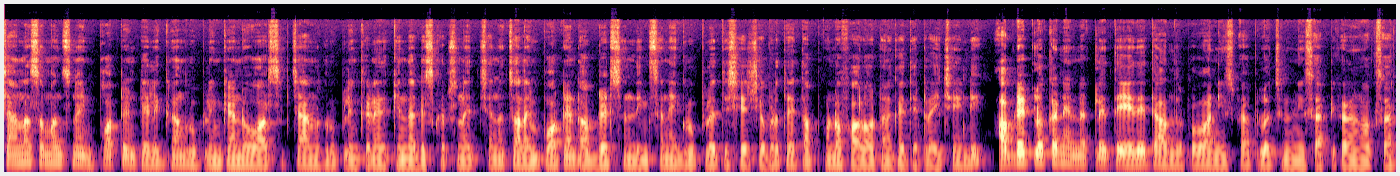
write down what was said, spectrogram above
ఛానల్ సంబంధించిన important telegram group link and WhatsApp channel group link అనేది కింద డిస్క్రిప్షన్ ఇచ్చాను. చాలా ఇంపార్టెంట్ అప్డేట్స్ అండ్ లింక్స్ అనే గ్రూప్లో అయితే షేర్ చేయబడతాయి. తప్పకుండా ఫాలో అవడానికి అయితే ట్రై చేయండి. అప్డేట్లో కానీ ఎన్నట్లయితే ఏదైతే ఆంధ్రప్రభ న్యూస్ పేపర్లో వచ్చిన న్యూస్ ఆర్టికల్ అని ఒకసారి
